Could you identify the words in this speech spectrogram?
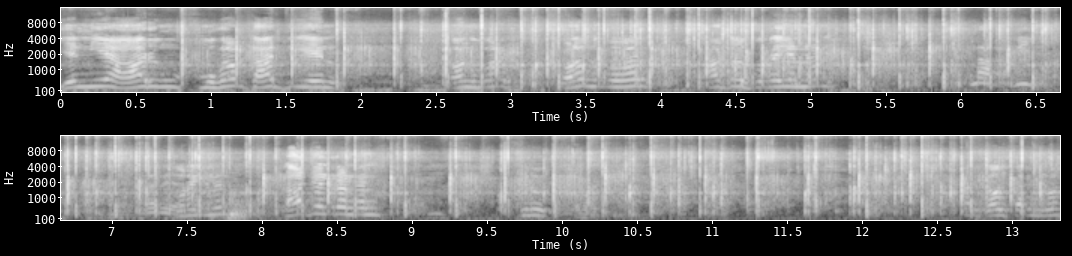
எண்ணிய ஆறு முகம் கார்த்திகேயன். வாங்குவார் வழங்குபவர் ஆட்டோ துரையண்ணன் துரையண்ணன் ராஜேந்திரண்ணன். சாமி, வா.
